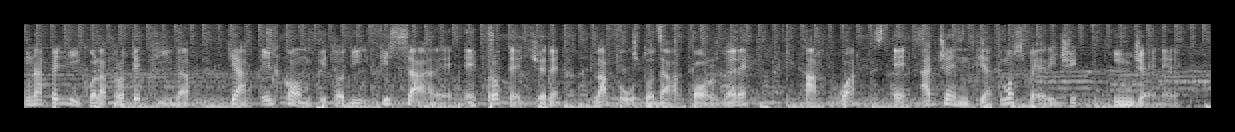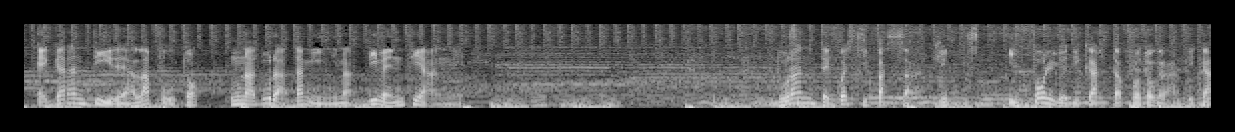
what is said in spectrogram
una pellicola protettiva che ha il compito di fissare e proteggere la foto da polvere, acqua e agenti atmosferici in genere e garantire alla foto una durata minima di 20 anni. Durante questi passaggi il foglio di carta fotografica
